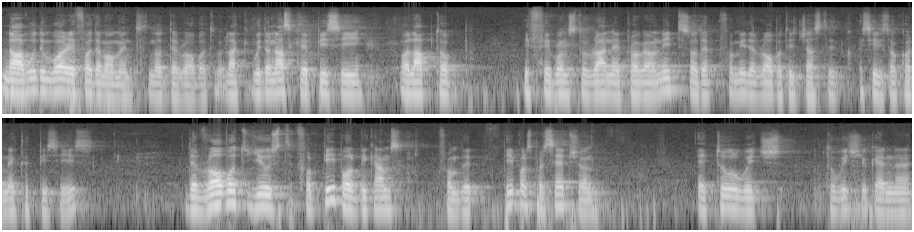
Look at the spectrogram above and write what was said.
no, I wouldn't worry for the moment, not the robot. Like, we don't ask a PC or laptop if it wants to run a program on it. So that for me, the robot is just a, series of connected PCs. the robot used for people becomes, from the people's perception, a tool which, to which you can uh,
